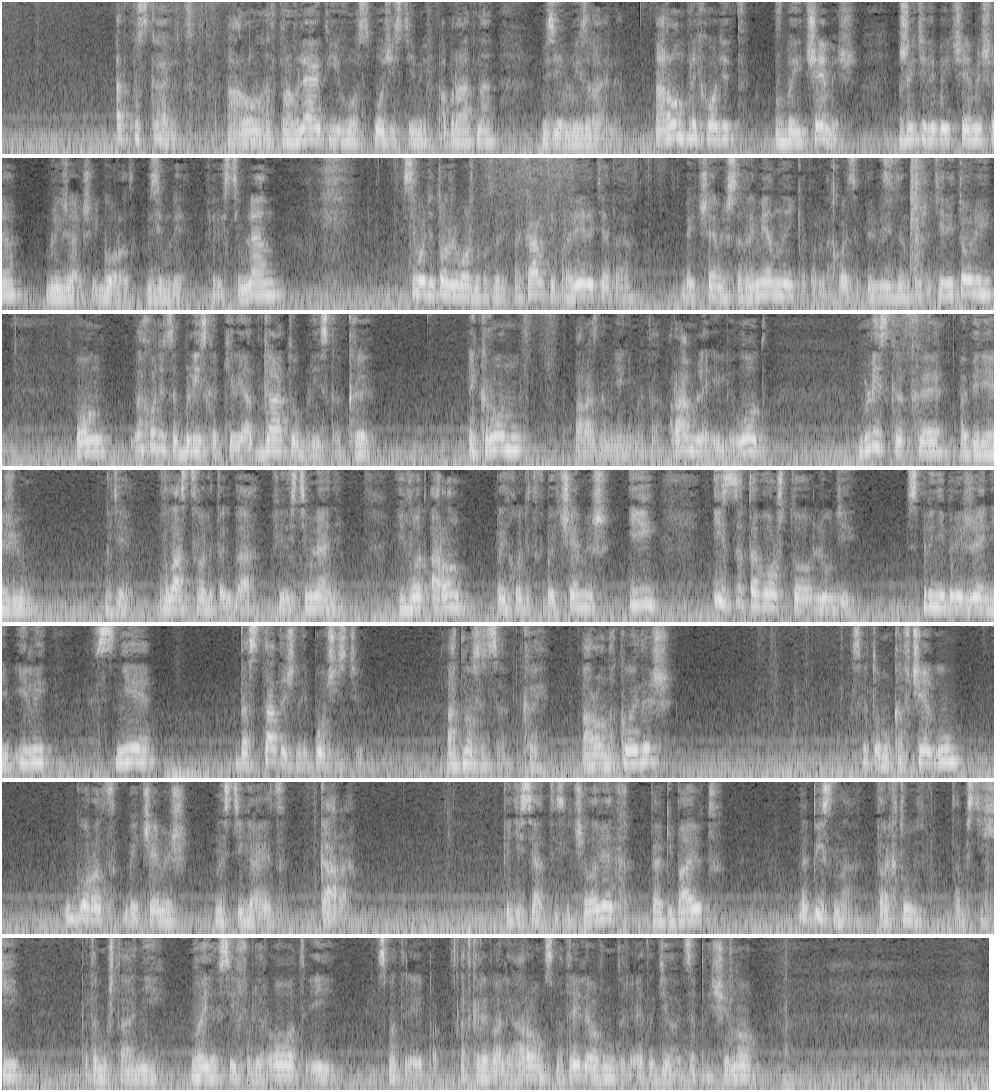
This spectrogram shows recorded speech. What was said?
отпускают. Аарон отправляет его с почестями обратно в землю Израиля. Аарон приходит в Бейчемиш. Жители Бейчемиша, ближайший город к земле филистимлян. Сегодня тоже можно посмотреть на карте, проверить это. Бейчемиш современный, который находится приблизительно на той же территории. Он находится близко к Кириатгату, близко к Экрону, по разным мнениям это Рамля или Лод, близко к побережью, где властвовали тогда филистимляне. И вот Арон приходит в Бейчемиш, и из-за того, что люди с пренебрежением или с недостаточной почестью относятся к Арона Койдеш, святому ковчегу, город Бейчемиш настигает кара – 50 тысяч человек погибают. Написано, трактуют там стихи, потому что они Ваясифули рот и смотрели, открывали Арон, смотрели вовнутрь, это делать запрещено.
